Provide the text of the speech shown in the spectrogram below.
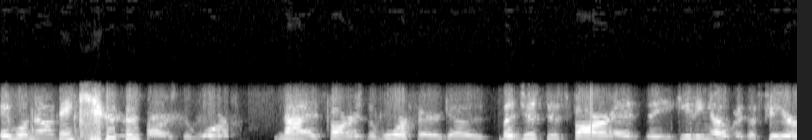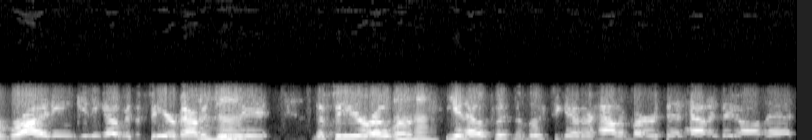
It will not Thank be you. as far as the war, not as far as the warfare goes, but just as far as the getting over the fear of writing, getting over the fear of how to do Mhm. it, the fear over Mhm. you know putting the book together, how to birth it, how to do all that.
